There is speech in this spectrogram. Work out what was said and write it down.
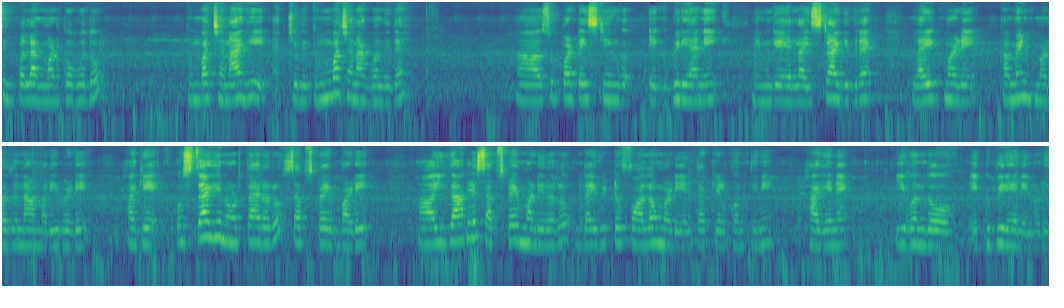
ಸಿಂಪಲ್ಲಾಗಿ ಮಾಡ್ಕೋಬೋದು. ತುಂಬ ಚೆನ್ನಾಗಿ ಆ್ಯಕ್ಚುಲಿ ತುಂಬ ಚೆನ್ನಾಗಿ ಬಂದಿದೆ. ಸೂಪರ್ ಟೇಸ್ಟಿಂಗ್ ಎಗ್ ಬಿರಿಯಾನಿ ನಿಮಗೆ ಎಲ್ಲ ಇಷ್ಟ ಆಗಿದ್ದರೆ ಲೈಕ್ ಮಾಡಿ ಕಮೆಂಟ್ ಮಾಡೋದನ್ನು ಮರಿಬೇಡಿ. ಹಾಗೆ ಹೊಸದಾಗಿ ನೋಡ್ತಾ ಇರೋರು ಸಬ್ಸ್ಕ್ರೈಬ್ ಮಾಡಿ. ಈಗಾಗಲೇ ಸಬ್ಸ್ಕ್ರೈಬ್ ಮಾಡಿರೋರು ದಯವಿಟ್ಟು ಫಾಲೋ ಮಾಡಿ ಅಂತ ಕೇಳ್ಕೊತೀನಿ. ಹಾಗೆಯೇ ಈ ಒಂದು ಎಗ್ ಬಿರಿಯಾನಿ ನೋಡಿ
